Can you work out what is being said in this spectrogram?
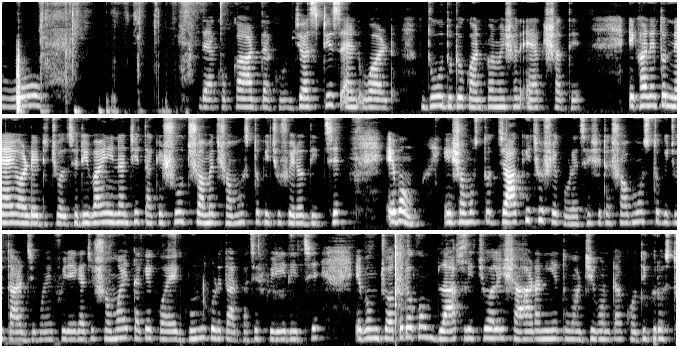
ও দেখো, কার দেখো জাস্টিস অ্যান্ড ওয়ার্ল্ড দু দুটো কনফার্মেশন একসাথে। এখানে তো ন্যায় অলরেডি চলছে ডিভাইন এনার্জি তাকে সুদ সমেত সমস্ত কিছু ফেরত দিচ্ছে এবং এই সমস্ত যা কিছু সে করেছে, সেটা সমস্ত কিছু তার জীবনে ফিরে গেছে। সময় তাকে কয়েক গুণ করে তার কাছে ফিরিয়ে দিচ্ছে এবং যত রকম ব্ল্যাক রিচুয়ালের সাহারা নিয়ে তোমার জীবনটা ক্ষতিগ্রস্ত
